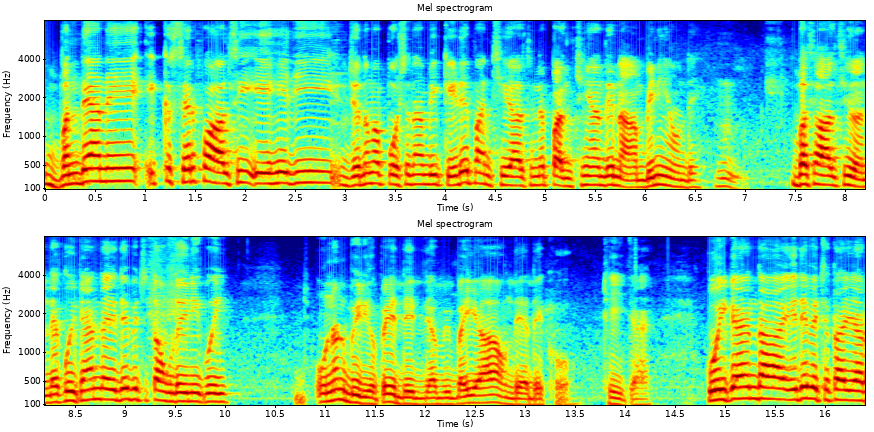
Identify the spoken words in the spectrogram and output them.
ਬੰਦਿਆਂ ਨੇ ਇੱਕ ਸਿਰਫ ਆਲਸੀ ਇਹ ਜੀ ਜਦੋਂ ਮੈਂ ਪੁੱਛਦਾ ਵੀ ਕਿਹੜੇ ਪੰਛੀ ਆਲਸੀ ਨੇ ਪੰਛੀਆਂ ਦੇ ਨਾਮ ਵੀ ਨਹੀਂ ਆਉਂਦੇ। ਬਸ ਆਲਸੀ ਹੋ ਜਾਂਦੇ ਕੋਈ ਕਹਿੰਦਾ ਇਹਦੇ ਵਿੱਚ ਤਾਂ ਆਉਂਦਾ ਹੀ ਨਹੀਂ ਕੋਈ। ਉਹਨਾਂ ਨੂੰ ਵੀਡੀਓ ਭੇਜ ਦਿੰਦਾ ਵੀ ਬਈ ਆਹ ਆਉਂਦੇ ਆ ਦੇਖੋ ਠੀਕ ਹੈ। ਕੋਈ ਕਹਿੰਦਾ ਇਹਦੇ ਵਿੱਚ ਤਾਂ ਯਾਰ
